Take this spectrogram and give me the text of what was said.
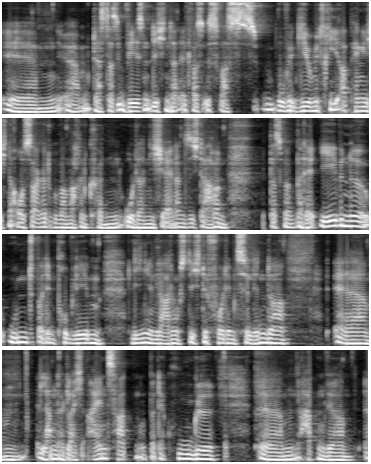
ähm, ähm dass das im Wesentlichen dann etwas ist, was, wo wir geometrieabhängig eine Aussage darüber machen können oder nicht. Erinnern Sie sich daran, dass wir bei der Ebene und bei dem Problem Linienladungsdichte vor dem Zylinder ähm, Lambda gleich 1 hatten und bei der Kugel ähm, hatten wir äh,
